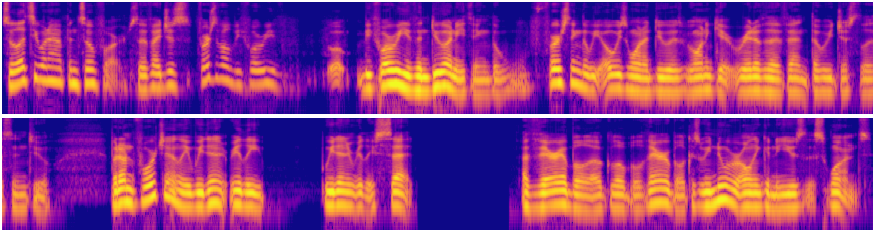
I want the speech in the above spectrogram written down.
So let's see what happened so far. So if I just, first of all, before we before we even do anything, the first thing that we always want to do is we want to get rid of the event that we just listened to. But unfortunately, we didn't really we didn't really set a variable, a global variable, because we knew we were only going to use this once.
